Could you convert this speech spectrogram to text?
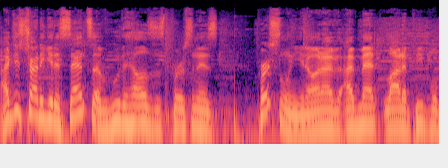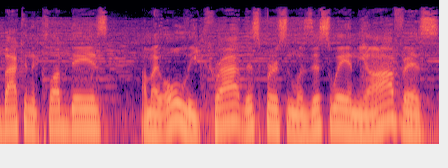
I just try to get a sense of who the hell is this person is personally, you know. And I've, I've met a lot of people back in the club days. I'm like, holy crap, this person was this way in the office,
